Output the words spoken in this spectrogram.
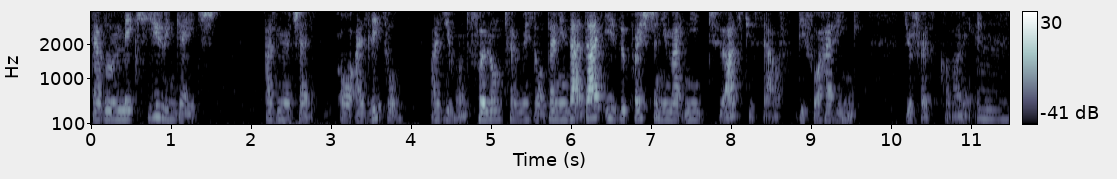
that will make you engage as much as or as little as you want for long-term result? I mean that that is the question you might need to ask yourself before having your first colonic. Mm.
